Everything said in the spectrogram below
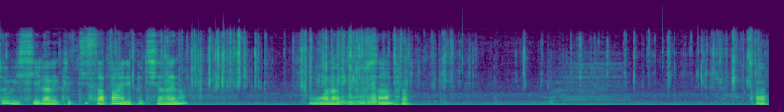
celui-ci avec les petits sapins et les petits rennes. Voilà, tout simple. Hop.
